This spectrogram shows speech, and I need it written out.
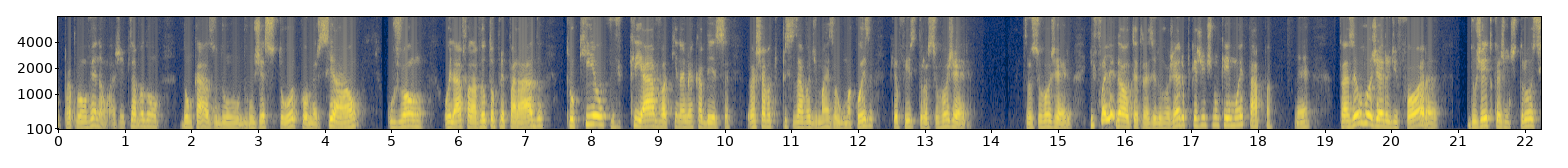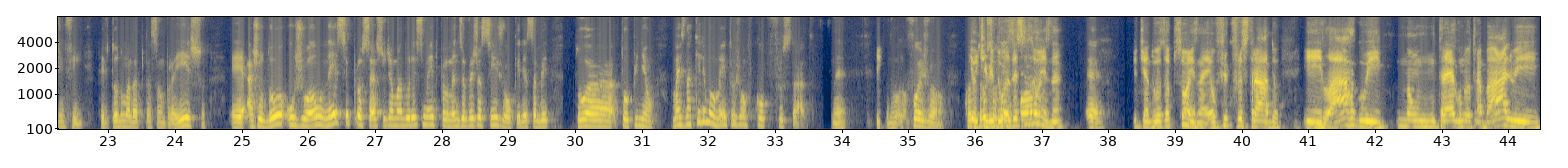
o para promover não, a gente precisava de um de um caso de um, de um gestor comercial. O João olhava e falava: Eu estou preparado para o que eu criava aqui na minha cabeça. Eu achava que precisava de mais alguma coisa, que eu fiz, trouxe o Rogério. Trouxe o Rogério. E foi legal ter trazido o Rogério, porque a gente não queimou etapa. Né? Trazer o Rogério de fora, do jeito que a gente trouxe, enfim, teve toda uma adaptação para isso, é, ajudou o João nesse processo de amadurecimento. Pelo menos eu vejo assim, João. Queria saber tua, tua opinião. Mas naquele momento o João ficou frustrado, né? Não, não foi, João? Quando eu tive duas decisões, fora, né? É. Eu tinha duas opções, né? Eu fico frustrado e largo e não entrego o meu trabalho e,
